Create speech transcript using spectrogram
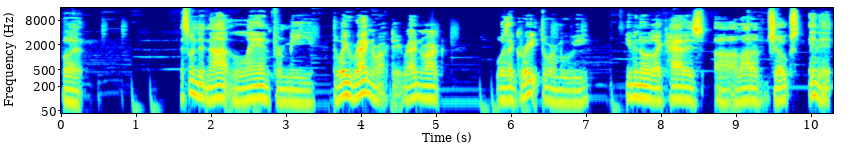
But this one did not land for me the way Ragnarok did. Ragnarok was a great Thor movie, even though it like had his uh, a lot of jokes in it.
